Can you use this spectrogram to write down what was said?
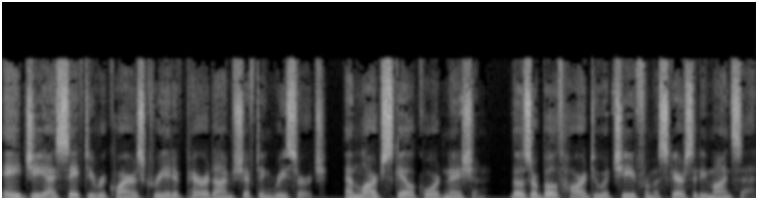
AGI safety requires creative paradigm shifting research and large scale coordination, those are both hard to achieve from a scarcity mindset.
